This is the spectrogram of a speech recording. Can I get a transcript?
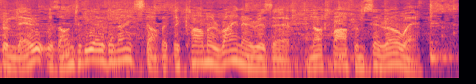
From there it was on to the overnight stop at the Khama Rhino Reserve, not far from Serowe.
